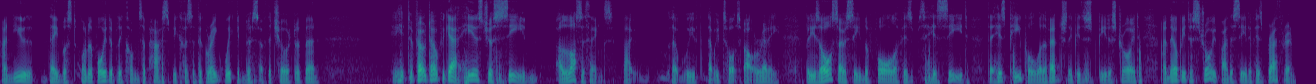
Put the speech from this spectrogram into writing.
and knew that they must unavoidably come to pass because of the great wickedness of the children of men. He, don't forget, he has just seen a lot of things like that we've that we've talked about already, but he's also seen the fall of his his seed, that his people will eventually be be destroyed, and they'll be destroyed by the seed of his brethren.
